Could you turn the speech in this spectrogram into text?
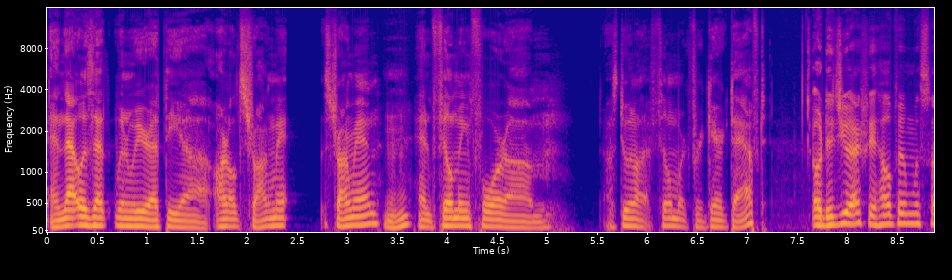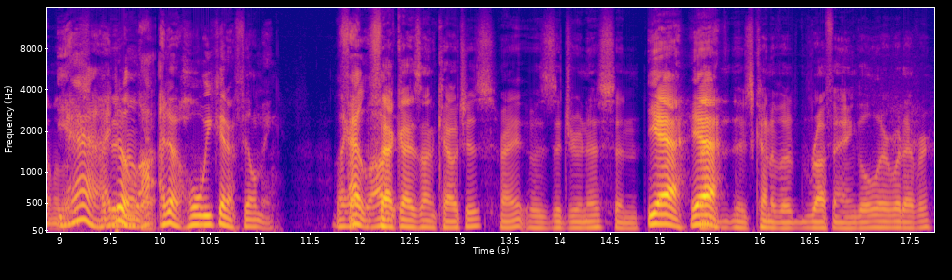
and that was at when we were at the uh, Arnold Strongman Strongman Mhm. and filming for. Um, I was doing all that film work for Garrick Daft. Oh, did you actually help him with some of those? Yeah, I, did didn't a lot. that. I did a whole weekend of filming. Like I love Fat it. guys on couches, right? It was Zydrunas and Yeah, yeah. uh, there's kind of a rough angle or whatever.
